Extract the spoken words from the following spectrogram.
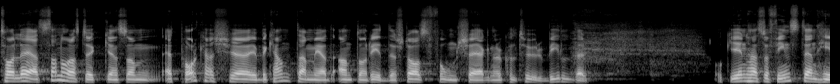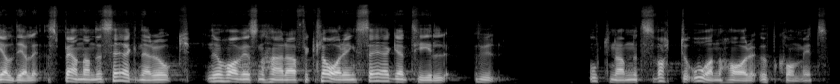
ta och läsa några stycken som ett par kanske är bekanta med Anton Ridderstads fornsägner och kulturbilder. Och i den här så finns det en hel del spännande sägner och nu har vi sån här förklaringssäger till hur ortnamnet Svartån har uppkommit.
